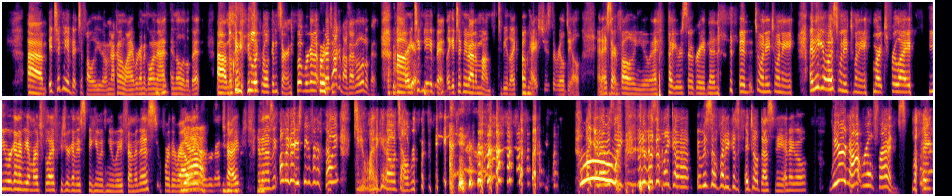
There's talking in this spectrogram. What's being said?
um, it took me a bit to follow you though. I'm not gonna lie. We're gonna go on that mm-hmm. in a little bit. Um, you look real concerned, but we're gonna we're gonna talk about that in a little bit. Um. It took me a bit. Like it took me about a month to be like, mm-hmm. okay, she's the real deal. And I start mm-hmm. following you, and I thought you were so great. And then in 2020, I think it was 2020, March for Life you were going to be at March for Life because you were going to be speaking with New Wave Feminists for the rally. Yeah. We are going to try. and then I was like, oh my God, you're speaking for the rally? Do you want to get a hotel room with me? like, and I was like, but it wasn't like a, it was so funny because I told Destiny and I go, we are not real friends. Like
